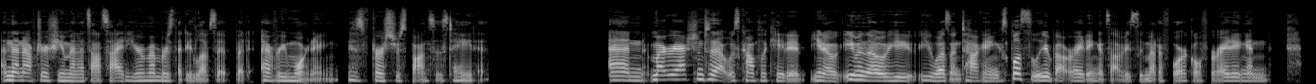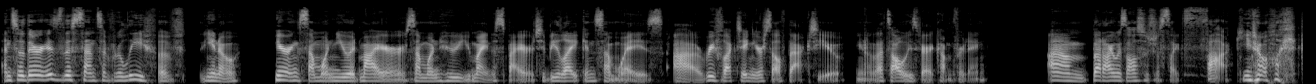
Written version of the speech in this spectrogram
And then after a few minutes outside, he remembers that he loves it. But every morning, his first response is to hate it. And my reaction to that was complicated. You know, even though he, he wasn't talking explicitly about writing, it's obviously metaphorical for writing. And, and so there is this sense of relief of, you know, hearing someone you admire, someone who you might aspire to be like in some ways, uh, reflecting yourself back to you. You know, that's always very comforting. Um, but I was also just like, fuck, you know, like,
